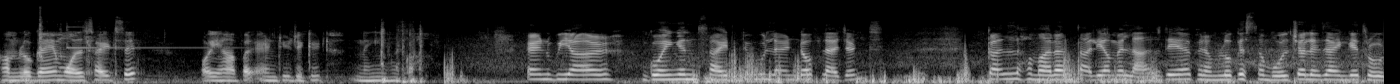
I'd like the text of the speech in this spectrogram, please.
हम लोग गए मॉल साइड से और यहाँ पर एंट्री टिकट नहीं होगा। And we are going inside to land of legends कल हमारा अंतालिया में लास्ट डे है फिर हम लोग इस्तांबुल चले जाएँगे थ्रू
